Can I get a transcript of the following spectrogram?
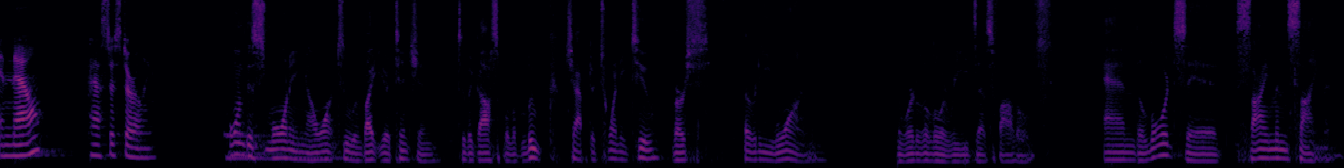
And now, Pastor Sterling. On this morning, I want to invite your attention to the Gospel of Luke, chapter 22, verse 31. The word of the Lord reads as follows And the Lord said, Simon, Simon,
